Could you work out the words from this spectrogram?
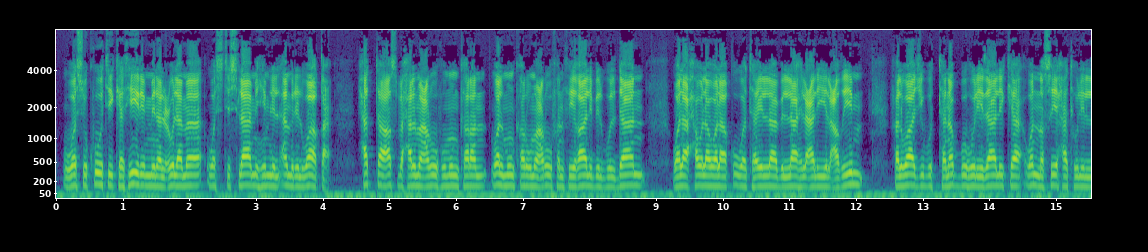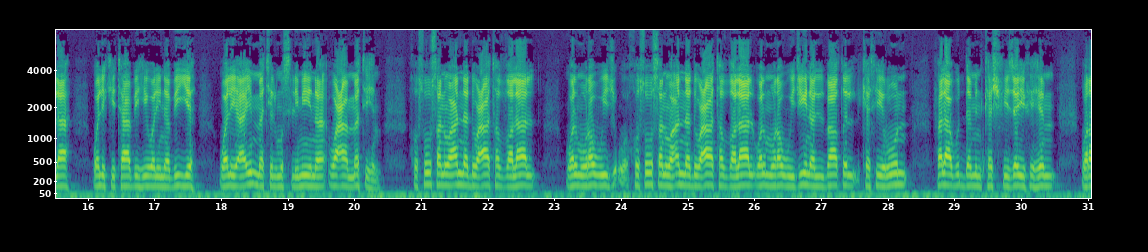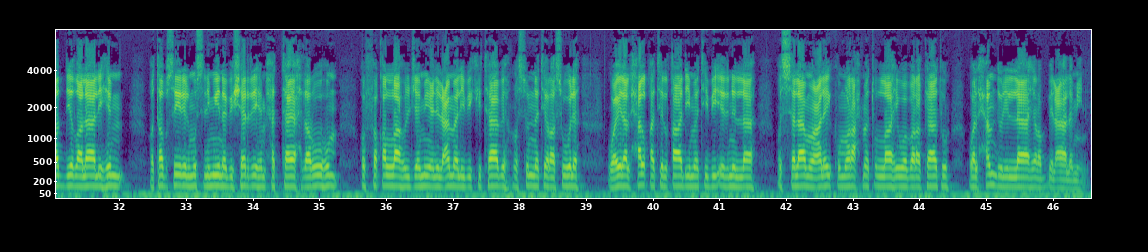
وسكوت كثير من العلماء واستسلامهم للأمر الواقع حتى أصبح المعروف منكرا والمنكر معروفا في غالب البلدان ولا حول ولا قوة إلا بالله العلي العظيم. فالواجب التنبه لذلك والنصيحة لله ولكتابه ولنبيه ولأئمة المسلمين وعامتهم خصوصا وأن دعاة الضلال والمروج خصوصا وأن دعاة الضلال والمروجين للباطل كثيرون. فلا بد من كشف زيفهم ورد ضلالهم وتبصير المسلمين بشرهم حتى يحذروهم. وفق الله الجميع للعمل بكتابه وسنة رسوله وإلى الحلقة القادمة بإذن الله. والسلام عليكم ورحمة الله وبركاته. والحمد لله رب العالمين.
